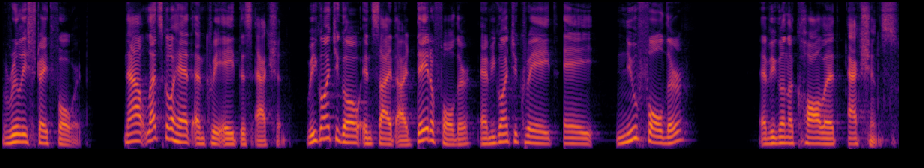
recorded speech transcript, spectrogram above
Really straightforward. Now let's go ahead and create this action. We're going to go inside our data folder and we're going to create a new folder and we're going to call it actions.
